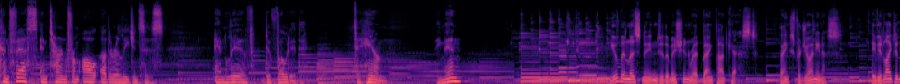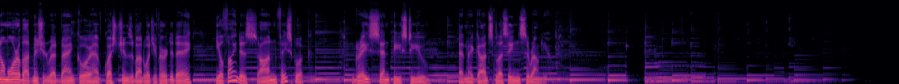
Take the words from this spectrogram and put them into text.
confess and turn from all other allegiances, and live devoted to Him. Amen. You've been listening to the Mission Red Bank podcast. Thanks for joining us. If you'd like to know more about Mission Red Bank or have questions about what you've heard today, you'll find us on Facebook. Grace and peace to you and may God's blessings surround you.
